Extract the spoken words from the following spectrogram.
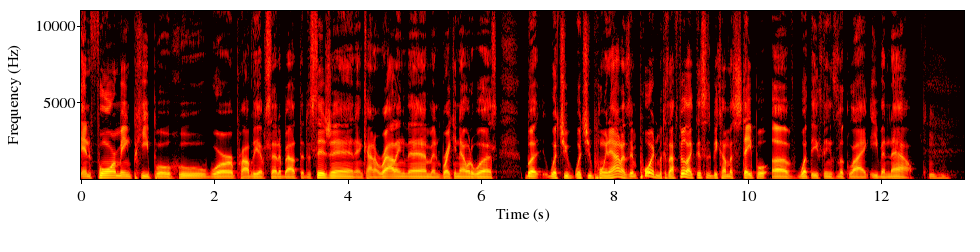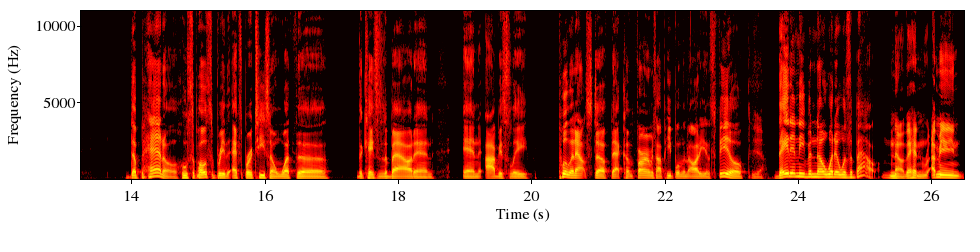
informing people who were probably upset about the decision and kind of rallying them and breaking down what it was. But what you what you point out is important because I feel like this has become a staple of what these things look like even now. Mm-hmm. The panel, who's supposed to bring the expertise on what the the case is about and and obviously pulling out stuff that confirms how people in the audience feel. Yeah. They didn't even know what it was about. No, they hadn't. I mean,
